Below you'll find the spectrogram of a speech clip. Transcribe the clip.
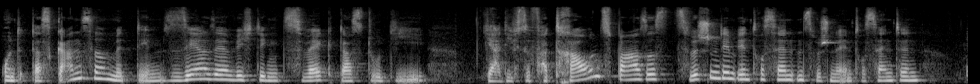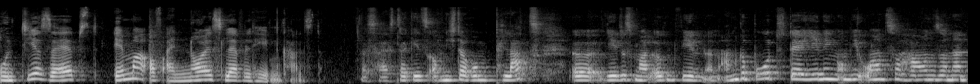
und das Ganze mit dem sehr, sehr wichtigen Zweck, dass du die, ja, diese Vertrauensbasis zwischen dem Interessenten, zwischen der Interessentin und dir selbst immer auf ein neues Level heben kannst. Das heißt, da geht es auch nicht darum, platt äh, jedes Mal irgendwie ein, ein, Angebot derjenigen um die Ohren zu hauen, sondern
